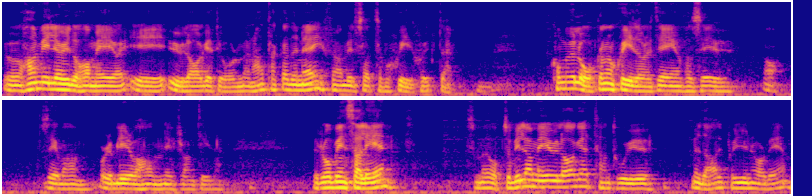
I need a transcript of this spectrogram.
Mm. Han ville jag ju då ha med i U-laget i år, men han tackade nej för han vill satsa på skidskytte. Kommer väl åka någon skidor till EM för att se, hur, se vad, han, vad det blir av honom i framtiden. Robin Salén, som jag också vill ha med i U-laget. Han tog ju medalj på junior-VM.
